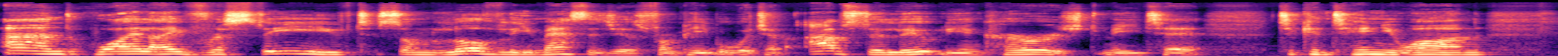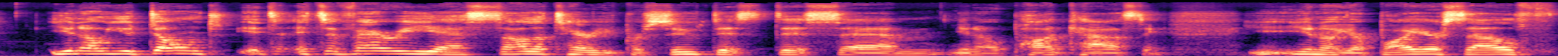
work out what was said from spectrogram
And while I've received some lovely messages from people which have absolutely encouraged me to, to continue on, you know you don't it's it's a very uh, solitary pursuit this this um you know podcasting. You, you know you're by yourself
